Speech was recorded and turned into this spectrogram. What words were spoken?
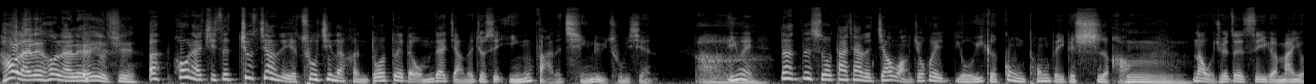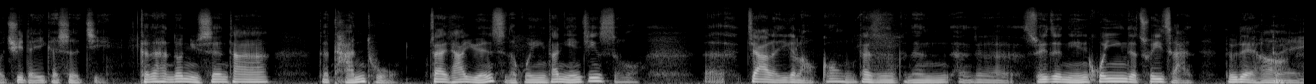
后来呢？后来呢？很有趣。呃，后来其实就这样子，也促进了很多对的。我们在讲的就是银发的情侣出现啊，因为那那时候大家的交往就会有一个共通的一个嗜好。嗯，那我觉得这是一个蛮有趣的一个设计。可能很多女生她的谈吐。在她原始的婚姻，她年轻时候，呃，嫁了一个老公，但是可能呃，这个随着年婚姻的摧残，对不对哈？对。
